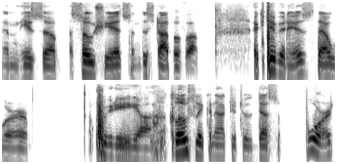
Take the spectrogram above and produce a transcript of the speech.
and his uh, associates and this type of activities that were pretty uh, closely connected to the port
